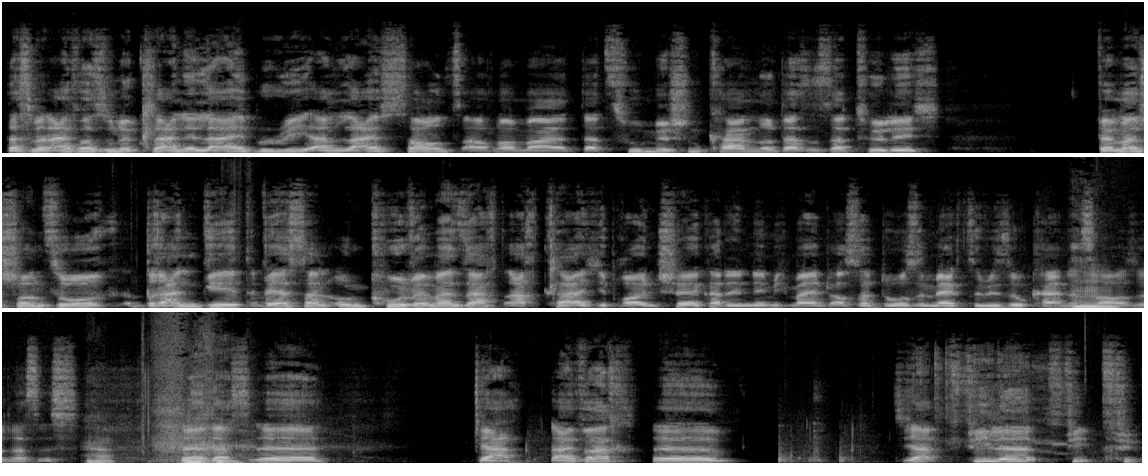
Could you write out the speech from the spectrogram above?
Dass man einfach so eine kleine Library an Live-Sounds auch nochmal dazu mischen kann. Und das ist natürlich, wenn man schon so dran geht, wäre es dann uncool, wenn man sagt, ach klar, hier brauche ich einen Shaker, den nehme ich mal aus der Dose, merkt sowieso keine mhm. Sau. Das ist, ja, ne, das, äh, ja einfach äh, ja, viele viel, viel,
